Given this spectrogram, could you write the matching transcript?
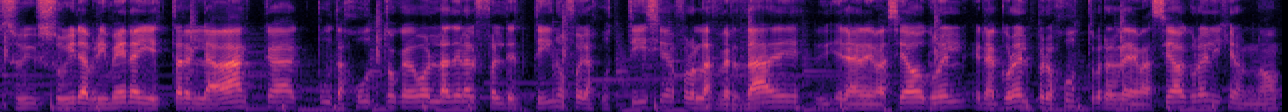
subir, a primera y estar en la banca, puta, justo cagó el lateral, fue el destino, fue la justicia, fueron las verdades, era demasiado cruel, era cruel pero justo, pero era demasiado cruel. Y dijeron, no,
